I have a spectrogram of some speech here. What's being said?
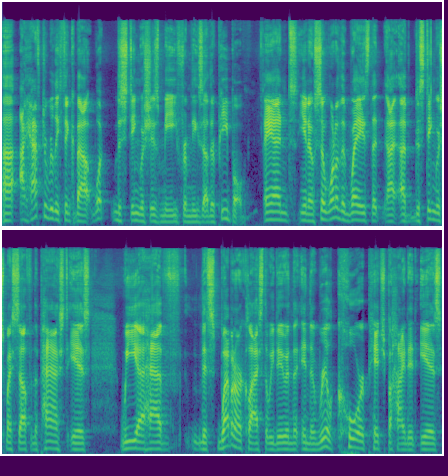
uh, I have to really think about what distinguishes me from these other people. And, you know, so one of the ways that I, have distinguished myself in the past is we uh, have this webinar class that we do, and the, in the real core pitch behind it is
